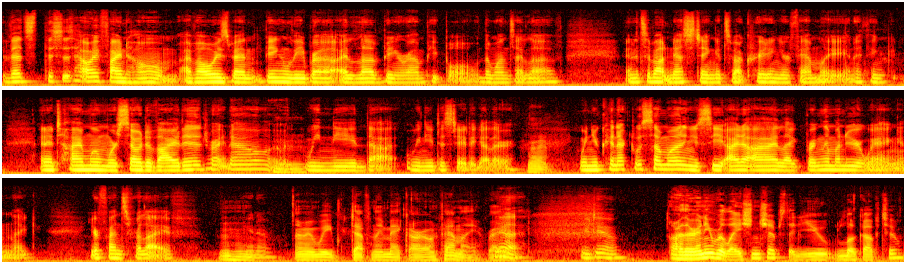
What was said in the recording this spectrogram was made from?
that's this is how I find home. I've always been being Libra. I love being around people, the ones I love, and it's about nesting. It's about creating your family. And I think, in a time when we're so divided right now, we need that. We need to stay together. Right. When you connect with someone and you see eye to eye, like bring them under your wing and like, you're friends for life. Mm-hmm. You know. I mean, we definitely make our own family, right? Yeah, you do. Are there any relationships that you look up to?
